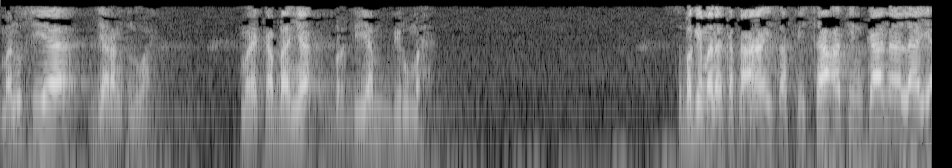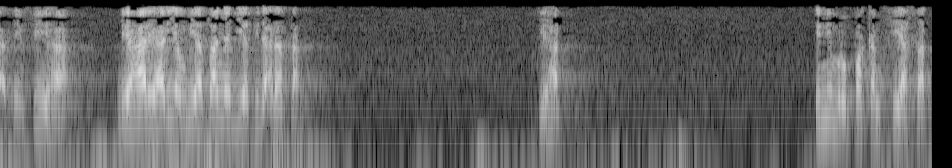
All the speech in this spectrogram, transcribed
manusia jarang keluar. Mereka banyak berdiam di rumah. Sebagaimana kata Aisyah, fi sa'atin kana la ya'ti fiha. Di hari-hari yang biasanya dia tidak datang. Lihat, ini merupakan siasat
